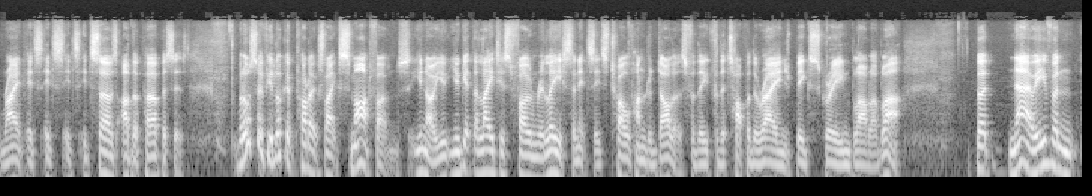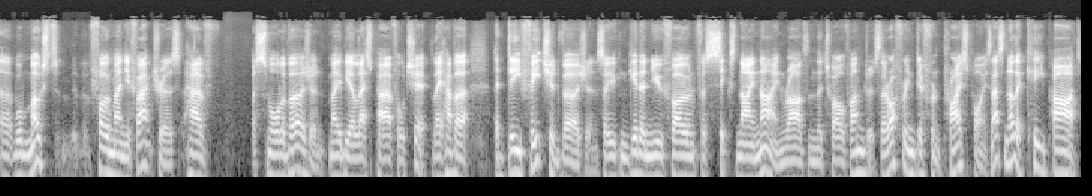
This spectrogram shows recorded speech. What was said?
right? It's it's it's it serves other purposes. But also, if you look at products like smartphones, you know, you, you get the latest phone release, and it's it's twelve hundred dollars for the for the top of the range, big screen, blah blah blah. But now, even uh, well, most phone manufacturers have a smaller version, maybe a less powerful chip. They have a, a defeatured version, so you can get a new phone for six nine nine rather than the twelve hundreds. They're offering different price points. That's another key part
